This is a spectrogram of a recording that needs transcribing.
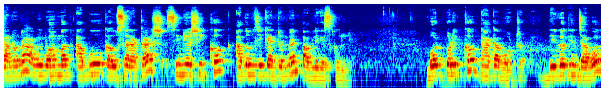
জানো না, আমি মোহাম্মদ আবু কাউসার আকাশ, সিনিয়র শিক্ষক, Adamjee cantonment public school. Board পরীক্ষক, ঢাকা বোর্ড। দীর্ঘদিন যাবৎ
